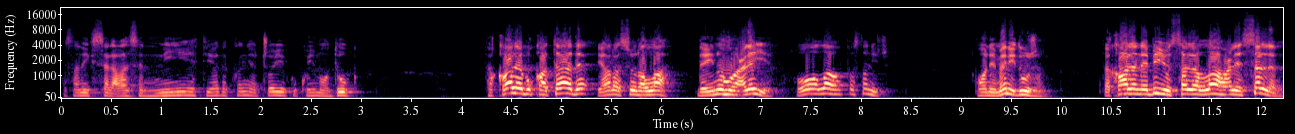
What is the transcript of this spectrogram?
Poslanik sallallahu alaihi sallam nije ti da klanja čovjeku koji imao dug. Fa kale bu qatade, ja rasul Allah, da inuhu alaije. O Allah, poslaniče. On je meni dužan. Fa kale nebiju sallallahu alaihi sallam,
